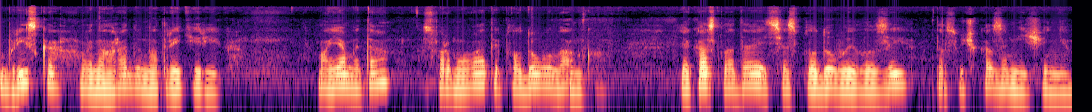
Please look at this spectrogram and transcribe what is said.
Обрізка винограду на третій рік. Моя мета сформувати плодову ланку, яка складається з плодової лози та сучка заміщення.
